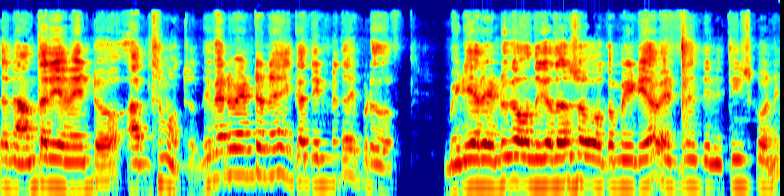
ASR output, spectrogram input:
దాని ఆంతర్యం ఏంటో అర్థమవుతుంది. వెను వెంటనే ఇంకా దీని మీద ఇప్పుడు మీడియా రెండుగా ఉంది కదా సో ఒక మీడియా వెంటనే దీన్ని తీసుకొని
